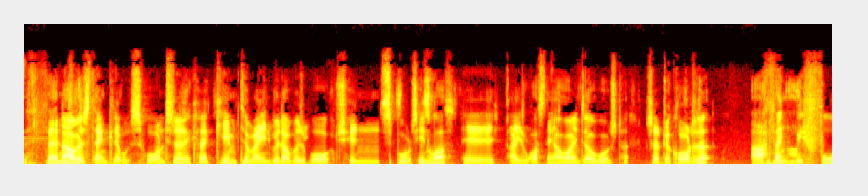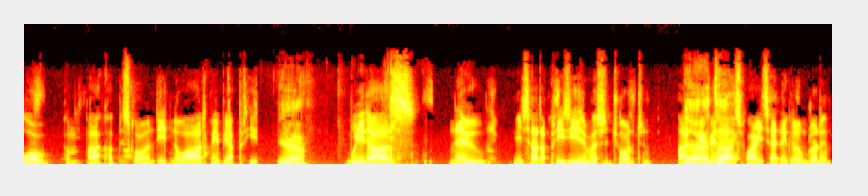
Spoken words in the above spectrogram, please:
The thing I was thinking about Swanson, and it kind of came to mind when I was watching Sports Scene last, uh, aye, last night. I went I watched it, so I'd recorded it. I think before coming back up to Scotland, he'd no had maybe a pre, Yeah, whereas now he's had a pre-season with St Johnstone, and Yeah, maybe that- that's why he's hit the ground running.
